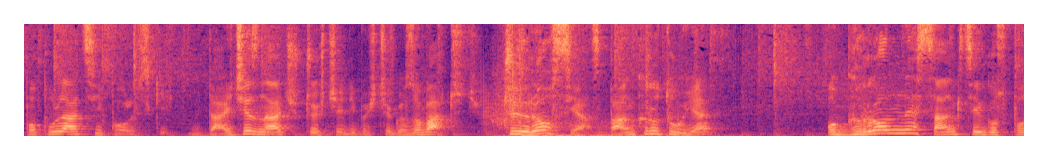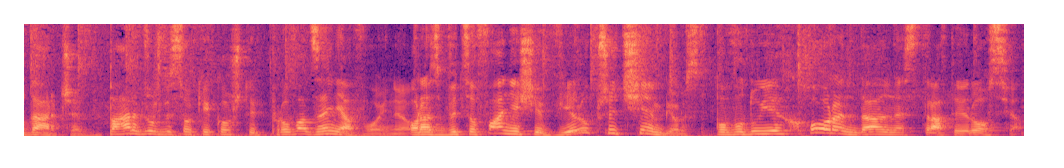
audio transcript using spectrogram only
populacji Polski. Dajcie znać, czy chcielibyście go zobaczyć. Czy Rosja zbankrutuje? Ogromne sankcje gospodarcze, bardzo wysokie koszty prowadzenia wojny oraz wycofanie się wielu przedsiębiorstw powoduje horrendalne straty Rosjan.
